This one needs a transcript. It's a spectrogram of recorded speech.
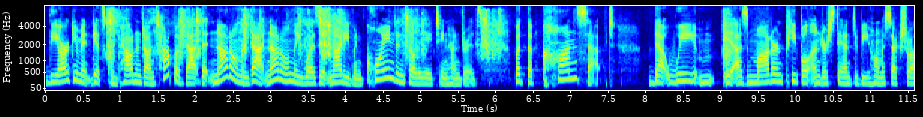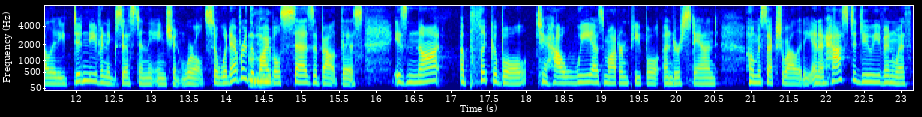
the argument gets compounded on top of that that not only that, not only was it not even coined until the 1800s, but the concept that we as modern people understand to be homosexuality didn't even exist in the ancient world. So whatever the mm-hmm. Bible says about this is not applicable to how we as modern people understand homosexuality. And it has to do even with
